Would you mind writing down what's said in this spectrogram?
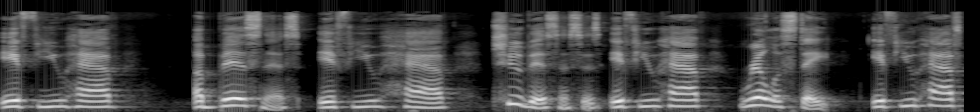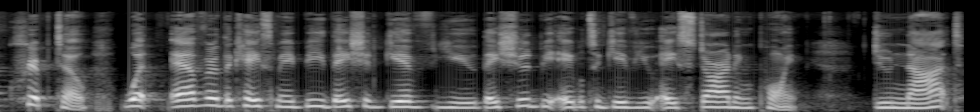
If you have a business, if you have two businesses, if you have real estate, if you have crypto, whatever the case may be, they should give you, they should be able to give you a starting point. Do not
